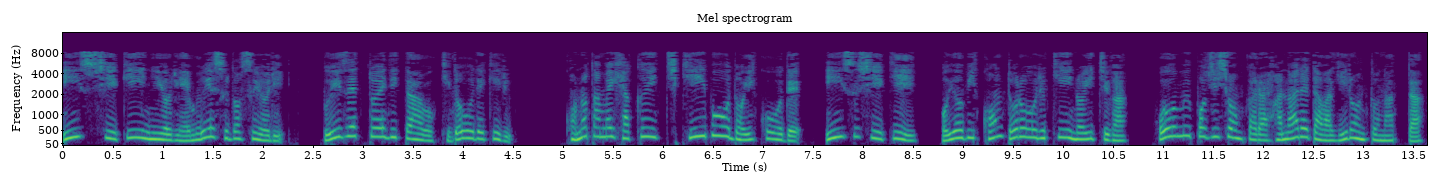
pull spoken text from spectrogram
ESC キーにより MS-DOS より VZ エディターを起動できる。このため101キーボード以降で、イース C キー及びコントロールキーの位置が、ホームポジションから離れたは議論となった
